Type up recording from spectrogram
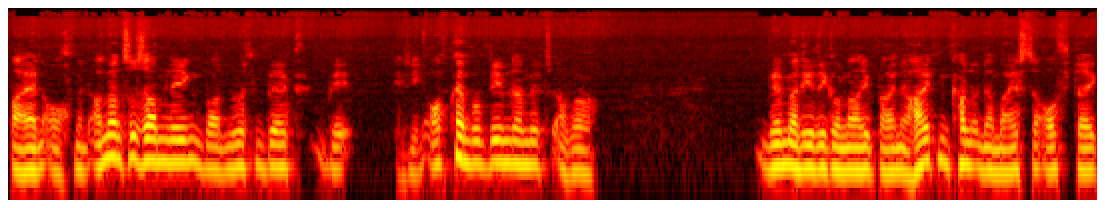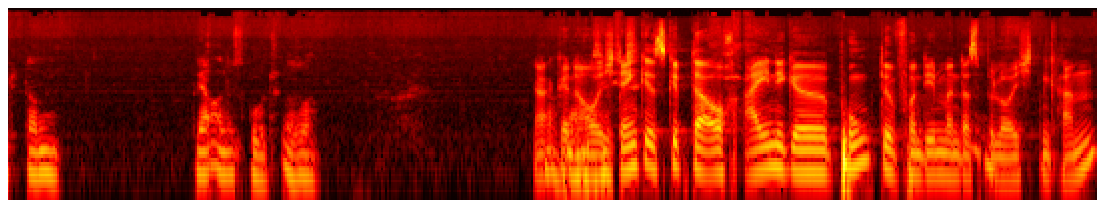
Bayern auch mit anderen zusammenlegen. Baden-Württemberg hätte ich auch kein Problem damit, aber wenn man die Regionalliga halten kann und der Meister aufsteigt, dann wäre alles gut. Also ja, genau. Ich denke, es gibt da auch einige Punkte, von denen man das beleuchten kann.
